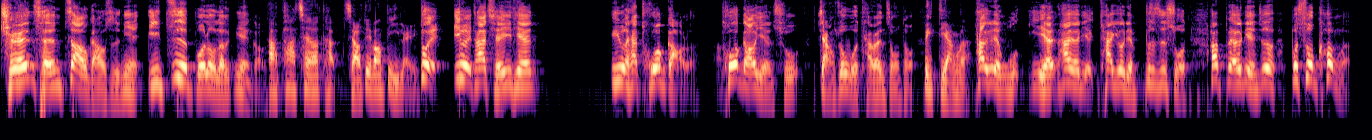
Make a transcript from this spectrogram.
全程照稿子念，一字不漏的念稿。他怕踩到他，踩到对方地雷。对，因为他前一天，因为他脱稿了，脱稿演出，讲说我台湾总统被刁了，他有点无言，他有点，他有点不知所，他有点就是不受控了。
